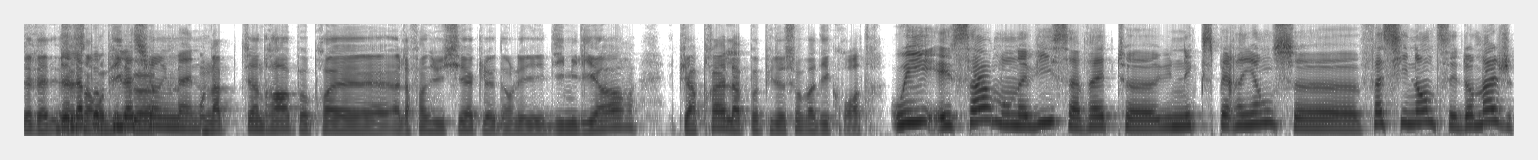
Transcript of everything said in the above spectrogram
de la population humaine. On obtiendra à peu près à la fin du siècle dans les 10 milliards, et puis après la population va décroître. Oui, et ça, à mon avis, ça va être euh, une expérience fascinante. C'est dommage,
